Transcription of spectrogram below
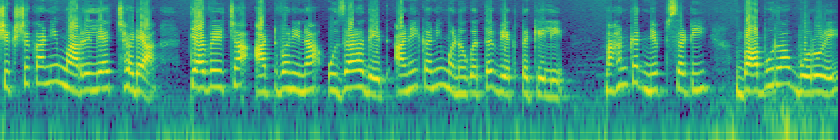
शिक्षकांनी मारलेल्या छड्या त्यावेळच्या आठवणींना उजाळा देत अनेकांनी मनोगत व्यक्त केली. महानकर निपसाठी बाबूराव बोरोळे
